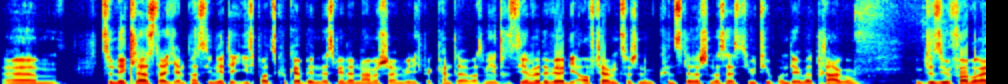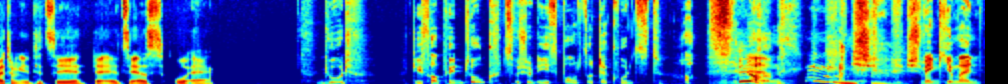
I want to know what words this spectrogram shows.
Ähm, zu Niklas, da ich ein passionierter E-Sports-Gucker bin, ist mir der Name schon ein wenig bekannter. Was mich interessieren würde, wäre die Aufteilung zwischen dem künstlerischen, das heißt YouTube, und der Übertragung, inklusive Vorbereitung etc. der LCS OE. Nun, die Verbindung zwischen E-Sports und der Kunst. Ha. Ja. Ähm, ich schwenk hier mein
